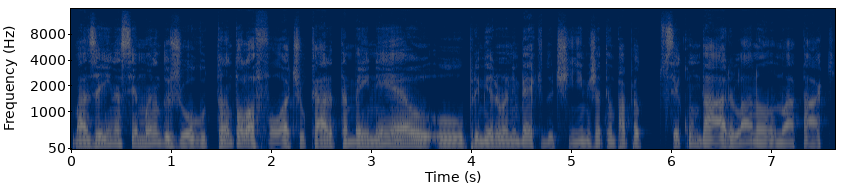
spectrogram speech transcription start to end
Mas aí na semana do jogo, tanto o holofote, o cara também nem é o, o, primeiro running back do time, já tem um papel secundário lá no, no ataque.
